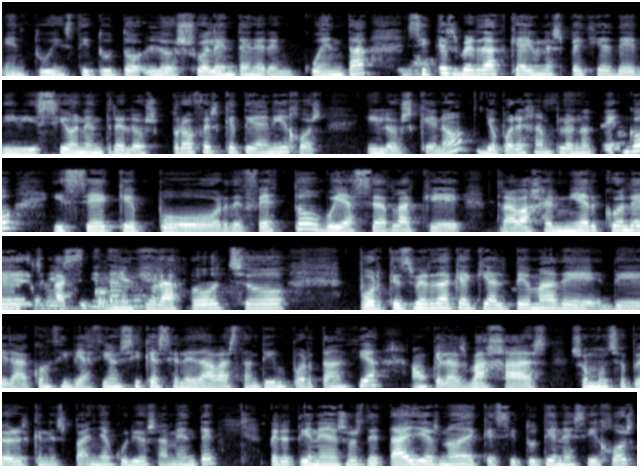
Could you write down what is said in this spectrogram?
en tu instituto lo suelen tener en cuenta. Sí que es verdad que hay una especie de división entre los profes que tienen hijos y los que no. Yo, por ejemplo, no tengo y sé que por defecto voy a ser la que trabaja el miércoles, la que comienza a las 8, porque es verdad que aquí al tema de, la conciliación sí que se le da bastante importancia, aunque las bajas son mucho peores que en España, curiosamente, pero tiene esos detalles, ¿no? De que si tú tienes hijos,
